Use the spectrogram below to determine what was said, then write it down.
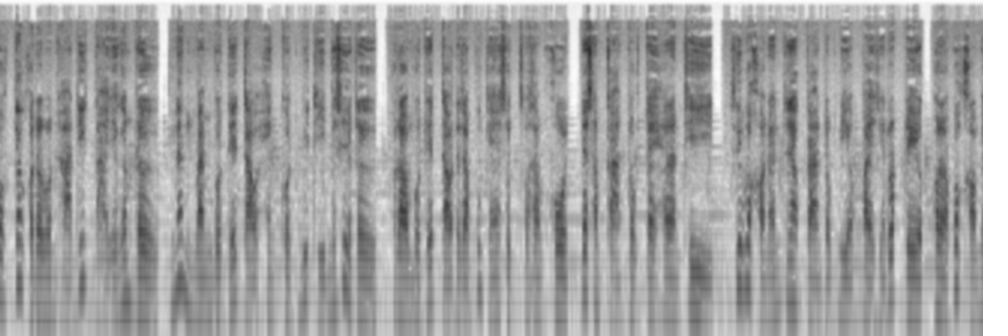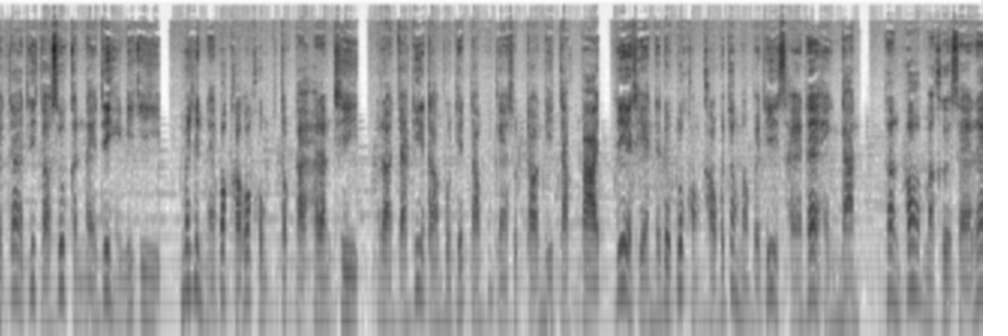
พวกเจ้ากระโดดหาที่ตายอย่างนั้นเลยนั่นมันบทเทศเต่าแห่งกฎวิถีไม่ใช่เลยเราบทเทศเต่าระดับผู้แก่สุดสองสามคนได้ทำการตกแต่ทันทีซึ่งพวกเขานั้นได้ทำการหลบหนีออกไปอย่างรวดเร็ว เพราะพวกเขาไม่กล้าที่ต่อสู้กันในที่แห่งนี้อีก ไม่เช่นนั้นพวกเขาก็คงจะตกตายทันทีหลังจากที่รามพุทธเทศเต่าผู้แก่สุดตอนนี้จากไป เย่เทียนและลูกๆของเขาก็จ้องมองไปที่สายแร่แห่งนั้น ท่านพ่อมันคือแสแร่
